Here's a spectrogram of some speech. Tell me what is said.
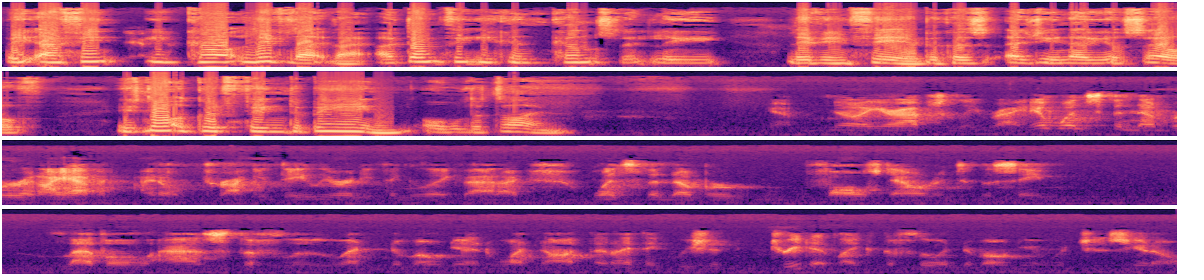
But I think you can't live like that. I don't think you can constantly live in fear because, as you know yourself, it's not a good thing to be in all the time. Yeah, no, you're absolutely right. And once the number, and I haven't, I don't track it daily or anything like that. I once the number falls down into the same level as the flu and pneumonia and whatnot, then I think we should treat it like the flu and pneumonia, which is, you know,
